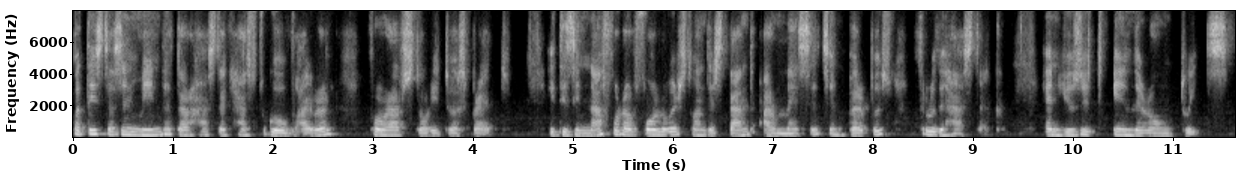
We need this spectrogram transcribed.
but this doesn't mean that our hashtag has to go viral for our story to spread. It is enough for our followers to understand our message and purpose through the hashtag and use it in their own tweets.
